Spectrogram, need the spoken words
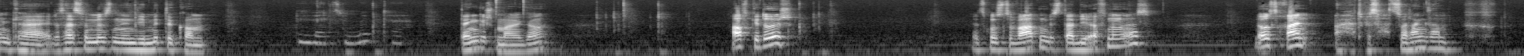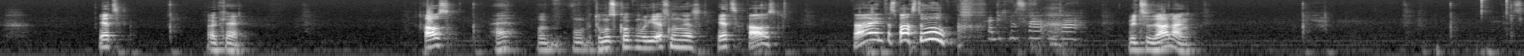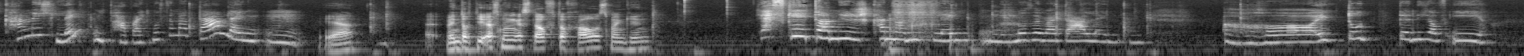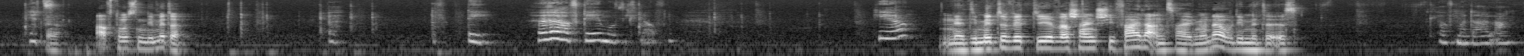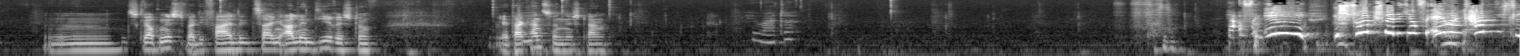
Okay, das heißt, wir müssen in die Mitte kommen. in welche Mitte? Denke ich mal, gell? Auf, geh durch. Jetzt musst du warten, bis da die Öffnung ist. Los, rein. Ah, du bist fast so langsam. Jetzt. Okay. Raus. Hä? Wo, wo, du musst gucken, wo die Öffnung ist. Jetzt, raus. Nein, was machst du? Ich muss warten da. Willst du da lang? Ich kann nicht lenken, Papa. Ich muss immer da lenken. Ja. Wenn doch die Öffnung ist, lauf doch raus, mein Kind. Ja, es geht doch nicht. Ich kann doch nicht lenken. Ich muss immer da lenken. Oh, ich drücke nicht auf E. Jetzt Ja. Auf, du musst in die Mitte. D. auf D muss ich laufen. Hier? Ne, die Mitte wird dir wahrscheinlich die Pfeile anzeigen, oder? Wo die Mitte ist. Ich lauf mal da lang. Hm, ich glaube nicht, weil die Pfeile die zeigen alle in die Richtung. Ja, da kannst du nicht lang. Hier, warte. Ja, auf E! Ich drück ständig auf E, man kann nicht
